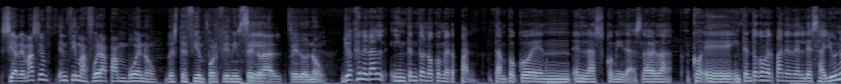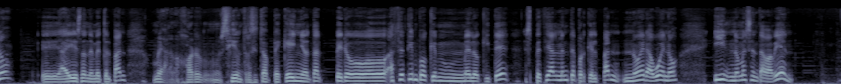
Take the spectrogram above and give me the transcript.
Si además en- encima fuera pan bueno, de este 100% integral, pero no. Yo en general intento no comer pan, tampoco en, en las comidas, la verdad. Co- eh, intento comer pan en el desayuno eh, ahí es donde meto el pan. Hombre, a lo mejor sí, un trocito pequeño, tal, pero hace tiempo que me lo quité, especialmente porque el pan no era bueno y no me sentaba bien.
